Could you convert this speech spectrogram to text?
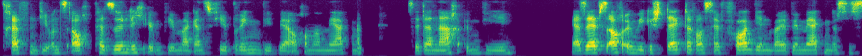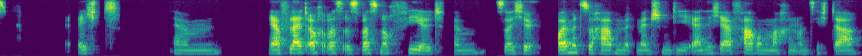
Treffen, die uns auch persönlich irgendwie immer ganz viel bringen, wie wir auch immer merken, dass wir danach irgendwie ja selbst auch irgendwie gestärkt daraus hervorgehen, weil wir merken, dass es echt ähm, ja vielleicht auch was ist, was noch fehlt, ähm, solche Räume zu haben mit Menschen, die ähnliche Erfahrungen machen und sich da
